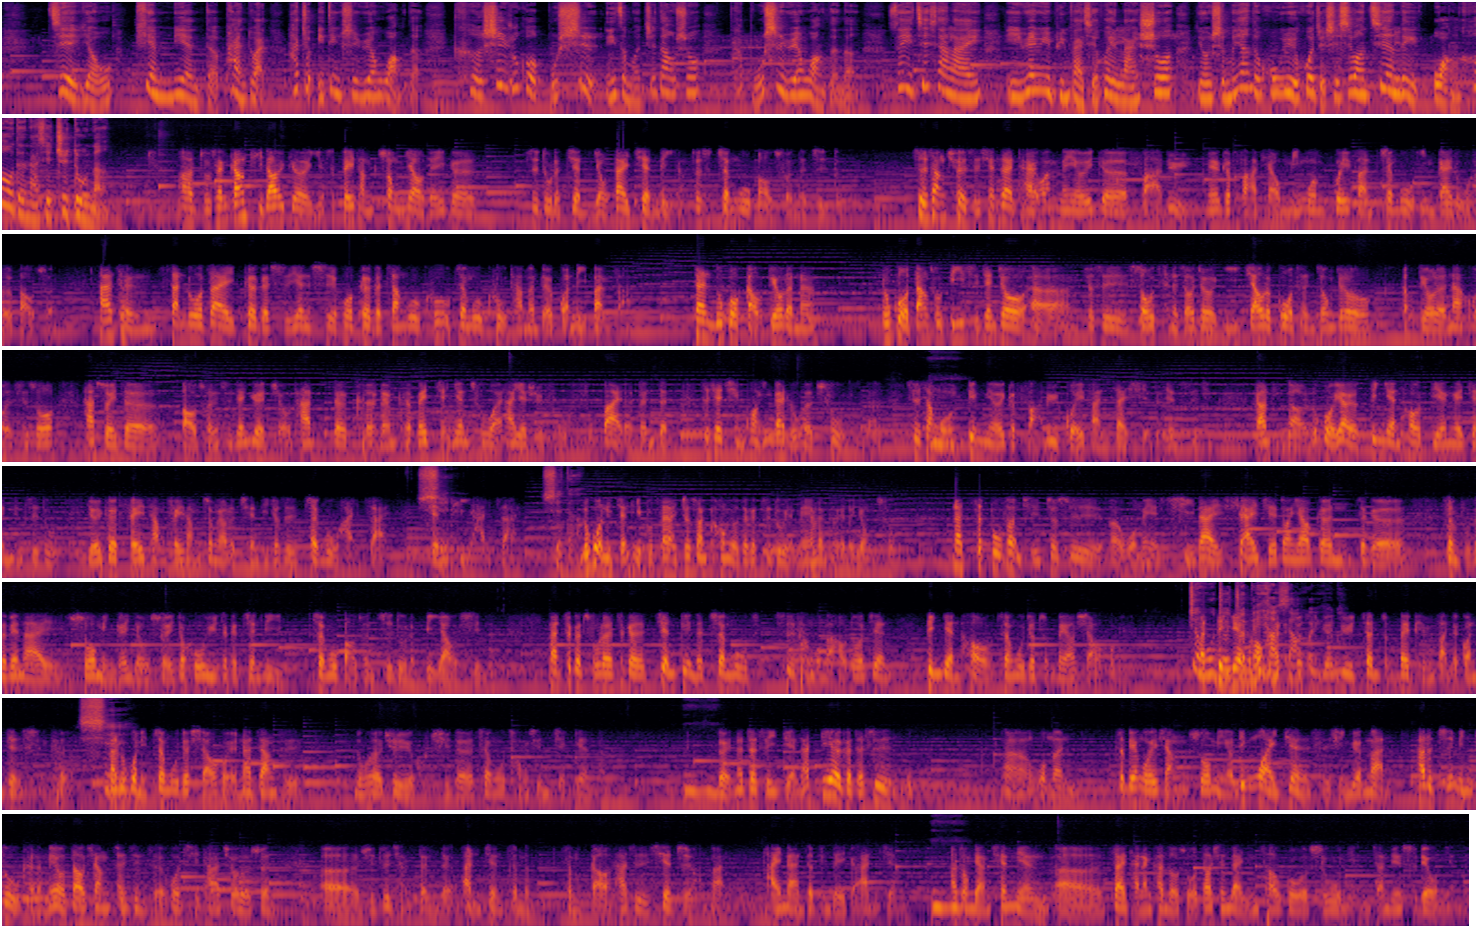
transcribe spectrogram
借由片面的判断，他就一定是冤枉的。可是如果不是，你怎么知道说他不是冤枉的呢？所以接下来以冤狱平反协会来说，有什么样的呼吁，或者是希望建立往后的哪些制度呢？啊，主持人刚提到一个也是非常重要的一个制度的建有待建立啊，就是证物保存的制度。事实上，确实现在台湾没有一个法律，没有一个法条明文规范证物应该如何保存。它曾散落在各个实验室或各个赃物库、证物库他们的管理办法。但如果搞丢了呢？如果当初第一时间就呃就是收证的时候就移交的过程中就搞丢了，那或者是说它随着保存时间越久，它的可能可被检验出来，它也许腐腐败了等等，这些情况应该如何处理呢？事实上，我们并没有一个法律规范在写这件事情。刚提到，如果要有定验后 DNA 鉴定制度，有一个非常非常重要的前提，就是证物还在，是简体还在。是的，如果你简体不在，就算空有这个制度，也没有任何的用处。那这部分其实就是呃，我们也期待下一阶段要跟这个政府这边来说明跟游说，就呼吁这个建立政务保存制度的必要性。那这个除了这个鉴定的政务，事实上我们好多件定验后政务就准备要销毁了。证物就准备要销毁就是冤狱正准备平反的关键时刻。是。那如果你政务就销毁，那这样子如何去取得政务重新检验呢？嗯，对，那这是一点。那第二个则是。嗯，我们这边我也想说明，有另外一件死刑冤案，它的知名度可能没有到像郑信哲或其他邱和顺、呃徐志强等的案件这么这么高。它是谢志宏案，台南这边的一个案件。嗯，他从两千年呃在台南看守所到现在已经超过十五年，将近十六年了。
